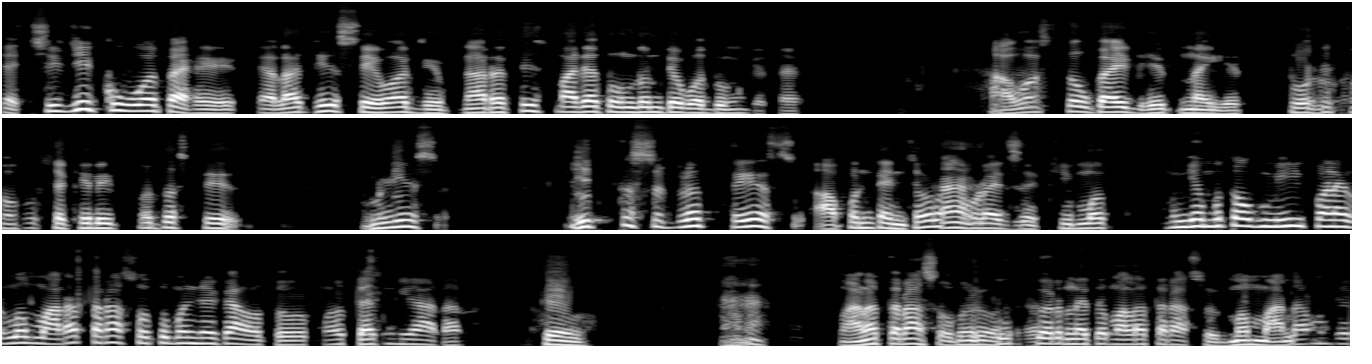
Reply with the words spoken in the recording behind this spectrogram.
त्याची जी कुवत आहे त्याला जी सेवा झेपणार तीच माझ्या तोंडून ते वधवून घेत आहेत आवाज तो काही घेत नाहीयेत तो करू शकेल इतपतच ते म्हणजे इतकं सगळं तेच आपण त्यांच्यावर. सोडायचं की मग म्हणजे मग तो मी पण मला त्रास होतो म्हणजे काय होतं मग त्यात मी आला ना. ते. मला त्रास होतो. तू. कर नाही तर मला त्रास होईल. मग मला म्हणजे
